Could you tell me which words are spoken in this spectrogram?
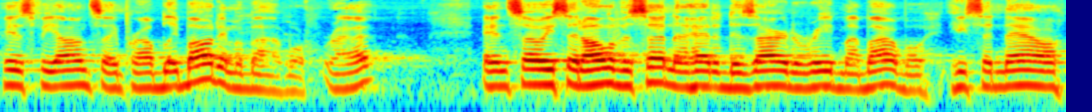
His fiance probably bought him a Bible, right? And so he said, all of a sudden, I had a desire to read my Bible. He said, now,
